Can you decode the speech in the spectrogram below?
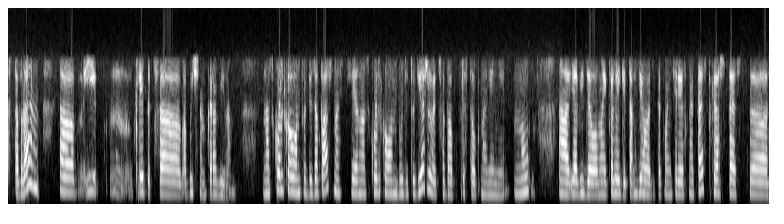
вставляем э, и крепится обычным карабином. Насколько он по безопасности, насколько он будет удерживать собаку при столкновении, ну, а, я видела, мои коллеги там делали такой интересный тест, краш-тест, э,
